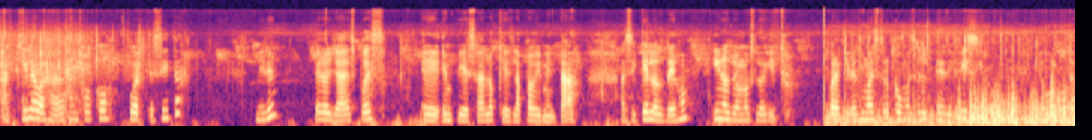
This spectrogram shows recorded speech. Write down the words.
Aquí la bajada es un poco fuertecita. Miren, pero ya después eh, empieza lo que es la pavimentada. Así que los dejo y nos vemos luego. Por aquí les muestro cómo es el edificio. Qué bonito.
